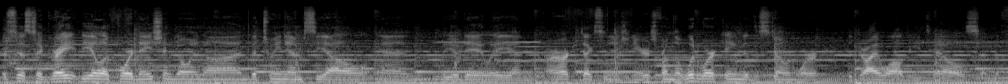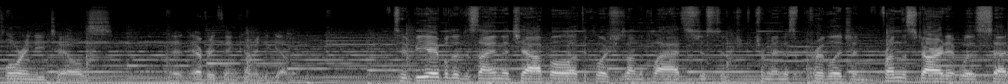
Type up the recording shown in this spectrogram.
There's just a great deal of coordination going on between MCL and Leo Daly and our architects and engineers from the woodworking to the stonework, the drywall details and the flooring details, everything coming together to be able to design the chapel at the Cloisters on the Platte is just a tremendous privilege and from the start it was set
